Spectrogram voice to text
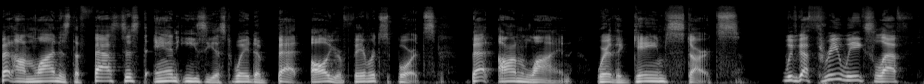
Bet online is the fastest and easiest way to bet all your favorite sports. Bet online, where the game starts. We've got three weeks left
